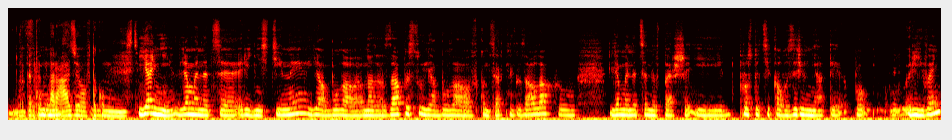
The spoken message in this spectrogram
в, такому на радіо в такому місці? Я ні. Для мене це рідні стіни. Я була на запису, я була в концертних залах. Для мене це не вперше. І просто цікаво зрівняти по рівень.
